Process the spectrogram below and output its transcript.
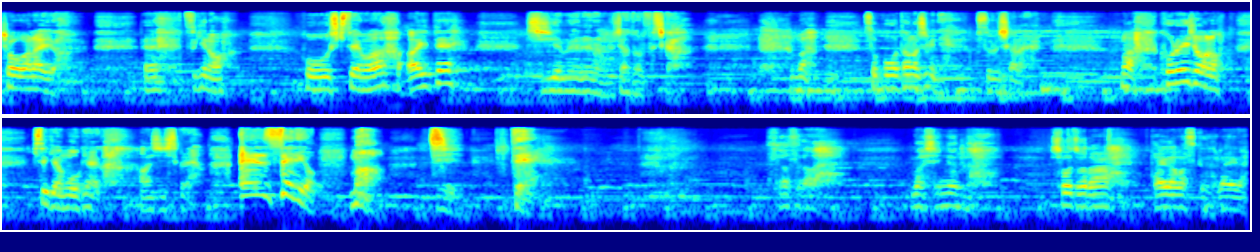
しょうがないよ。え次の公式戦は相手 CMLL のルチャドロたちか。まあそこを楽しみにするしかない。まあこれ以上の奇跡はもう起きないから安心してくれよ。エンセリオマジでさすがマシンガンの象徴だな。タイガーマスクライガー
